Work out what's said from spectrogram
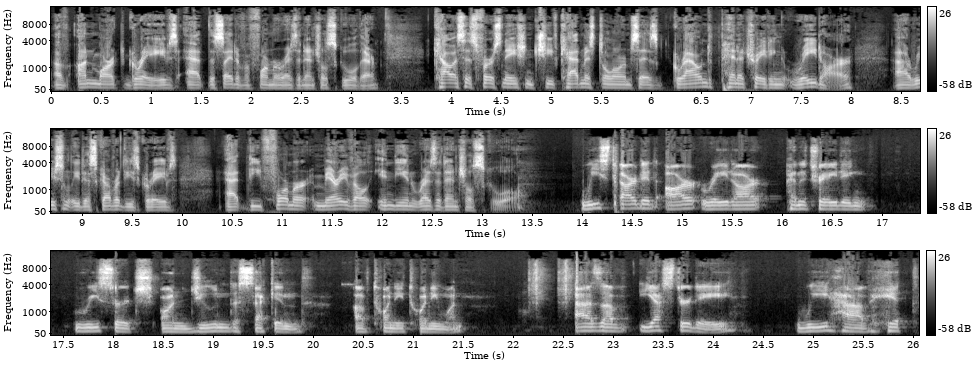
of unmarked graves at the site of a former residential school there. Cowessess First Nation Chief Cadmus Delorme says ground penetrating radar uh, recently discovered these graves at the former Marieval Indian Residential School. We started our radar penetrating research on June the 2nd of 2021. As of yesterday, we have hit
